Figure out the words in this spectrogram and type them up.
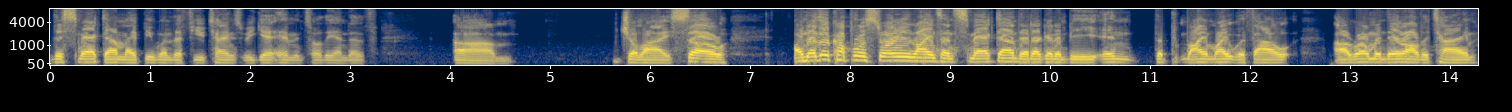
this SmackDown might be one of the few times we get him until the end of um, July. So another couple of storylines on SmackDown that are going to be in the limelight without uh, Roman there all the time.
